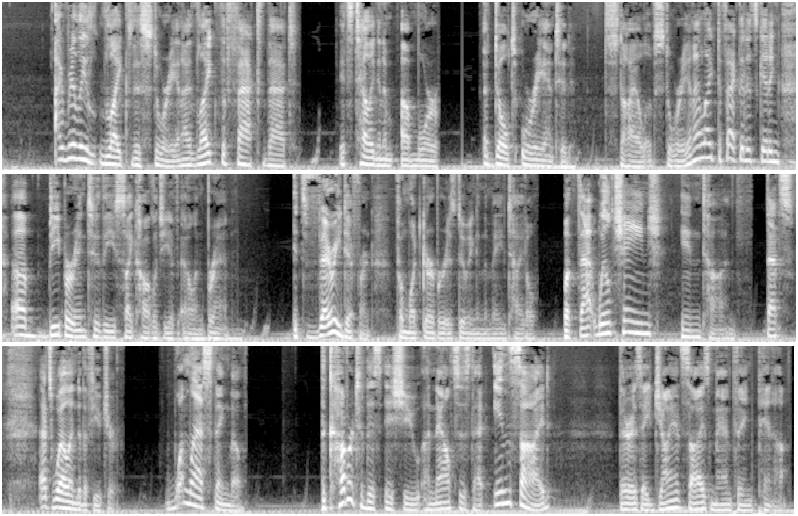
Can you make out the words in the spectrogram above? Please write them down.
I really like this story, and I like the fact that it's telling in a, more adult oriented style of story, and I like the fact that it's getting uh, deeper into the psychology of Ellen Brandt. It's very different from what Gerber is doing in the main title, but that will change in time. That's that's well into the future. One last thing though. The cover to this issue announces that inside there is a giant-sized man-thing pinup.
